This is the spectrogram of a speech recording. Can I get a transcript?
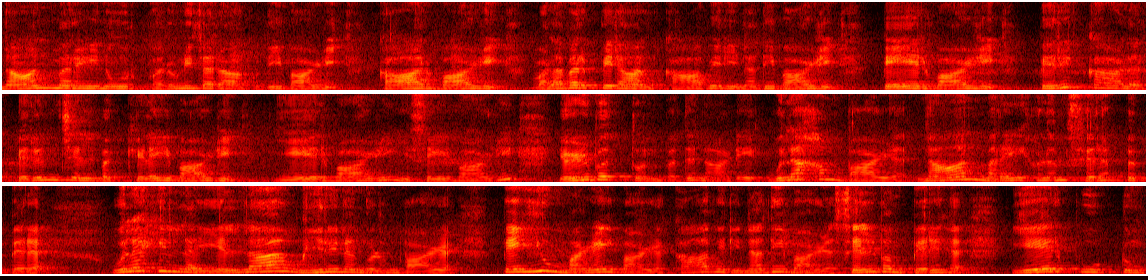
நான்மறை நூர் பருணிதராகுதி வாழி கார் வாழி வளவர்பிரான் காவிரி நதி வாழி பேர் வாழி பெருக்காளர் பெருஞ்செல்வ கிளை வாழி ஏர் வாழி இசை வாழி எழுபத்தொன்பது நாடே உலகம் வாழ நான் மறைகளும் சிறப்பு பெற உலகில் எல்லா உயிரினங்களும் வாழ பெய்யும் மழை வாழ காவிரி நதி வாழ செல்வம் பெருக ஏர் பூட்டும்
